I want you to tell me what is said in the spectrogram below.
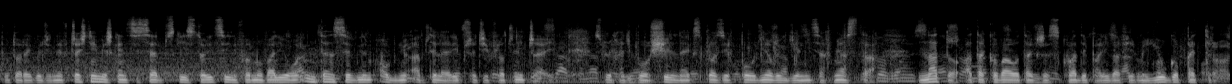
Półtorej godziny wcześniej mieszkańcy serbskiej stolicy informowali o intensywnym ogniu artylerii przeciwlotniczej. Słychać było silne eksplozje w południowych dzielnicach miasta. NATO atakowało także składy paliwa firmy Jugopetrol.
